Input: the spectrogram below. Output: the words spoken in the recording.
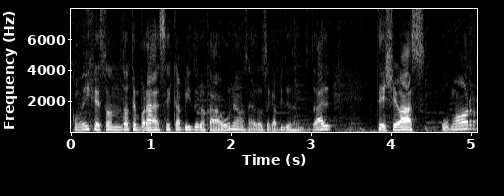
Como dije, son dos temporadas de seis capítulos cada uno, o sea, 12 capítulos en total. Te llevas humor,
